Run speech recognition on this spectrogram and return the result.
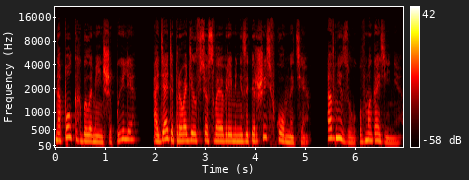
на полках было меньше пыли, а дядя проводил все свое время не запершись в комнате, а внизу, в магазине.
